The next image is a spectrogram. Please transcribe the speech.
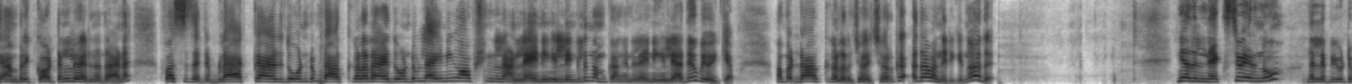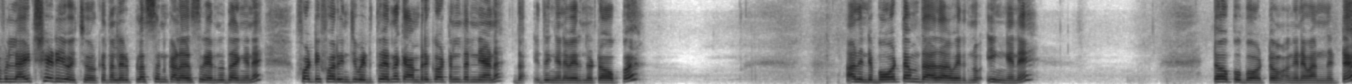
ക്യാമ്പ്രിക് കോട്ടണിൽ വരുന്നതാണ്. ഫസ്റ്റ് സെറ്റ് ബ്ലാക്ക് ആയതുകൊണ്ടും ഡാർക്ക് കളർ ആയതുകൊണ്ടും ലൈനിങ് ഓപ്ഷനിലാണ് ലൈനിങ് ഇല്ലെങ്കിലും നമുക്ക് അങ്ങനെ ലൈനിങ് ഇല്ലാതെ ഉപയോഗിക്കാം. അപ്പോൾ ഡാർക്ക് കളർ ചോദിച്ചവർക്ക് അതാ വന്നിരിക്കുന്നു അത്. ഇനി അതിൽ നെക്സ്റ്റ് വരുന്നു. നല്ല ബ്യൂട്ടിഫുൾ ലൈറ്റ് ഷെയ്ഡ് ചോദിച്ചവർക്ക് നല്ലൊരു പ്ലസ് ആൻഡ് കളേഴ്സ് വരുന്നത് അങ്ങനെ ഫോർട്ടി ഫോർ ഇഞ്ച് എടുത്ത് വരുന്ന ക്യാമ്പ്രിക് കോട്ടണിൽ തന്നെയാണ്. ഇതിങ്ങനെ വരുന്നു ടോപ്പ് അതിന്റെ ബോട്ടം ദാ വരുന്നു ഇങ്ങനെ. ടോപ്പ് ബോട്ടം അങ്ങനെ വന്നിട്ട്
